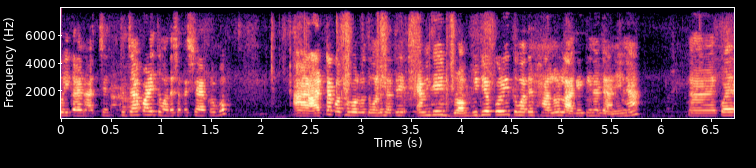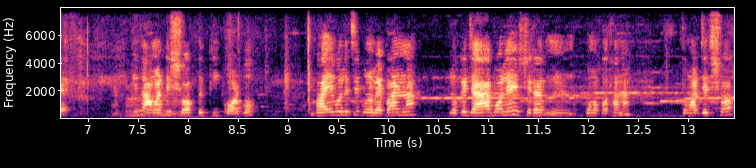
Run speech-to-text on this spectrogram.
ওই কারেন্ট আসছে। তো যা পারি তোমাদের সাথে শেয়ার করব। আর একটা কথা বলব তোমাদের সাথে। আমি যে ব্লগ ভিডিও করি, তোমাদের ভালো লাগে কিনা জানি না। কিন্তু আমার যে শখ, তো কি করব? ভাই বলেছে, কোনো ব্যাপার না। লোকে যা বলে, সেটা কোনো কথা না। তোমার যে শখ,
